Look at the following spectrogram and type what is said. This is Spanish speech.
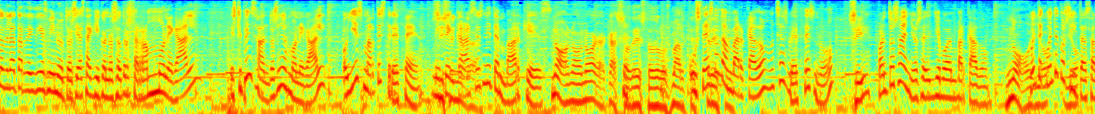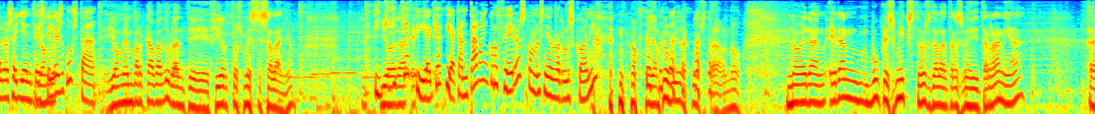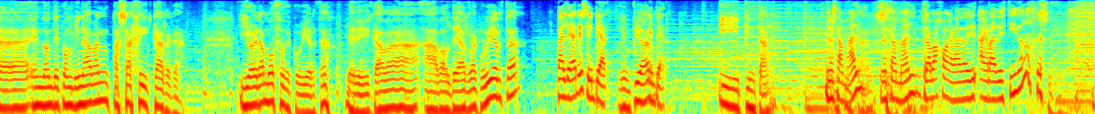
5 de la tarde y 10 minutos. Ya está aquí con nosotros Ferran Monegal. Estoy pensando, señor Monegal, hoy es martes 13. Ni Sí, te señora. cases ni te embarques. No, no, no haga caso de esto de los martes. Usted ha estado 13. embarcado muchas veces, ¿no? Sí, ¿Cuántos años eh, llevó embarcado? no. cuente, yo- cuente cositas yo- a los oyentes que me- les gusta. Yo me embarcaba durante ciertos meses al año. ¿Y, qué- qué hacía? ¿Qué hacía? ¿Cantaba en cruceros como el señor Berlusconi? No, ya me hubiera gustado, no. No eran, eran buques mixtos de la Transmediterránea eh, en donde combinaban pasaje y carga. Yo era mozo de cubierta, me dedicaba a baldear la cubierta, Baldear es limpiar. limpiar, Limpiar. y pintar. No está mal, no está mal. Trabajo agrade- agradecido. Sí.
